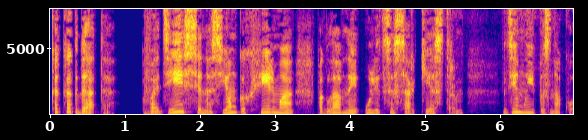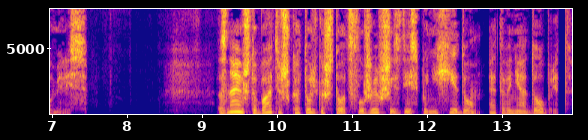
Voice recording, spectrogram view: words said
Как когда-то, в Одессе на съемках фильма по главной улице с оркестром, где мы и познакомились. Знаю, что батюшка, только что отслуживший здесь панихиду, этого не одобрит.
